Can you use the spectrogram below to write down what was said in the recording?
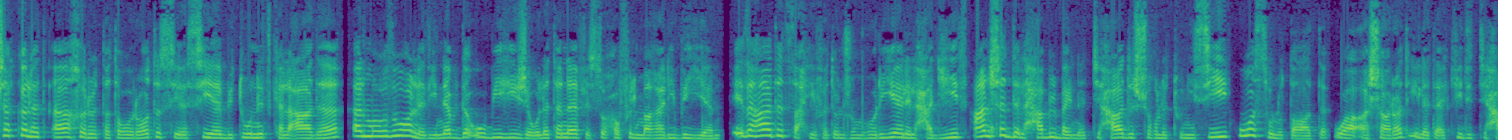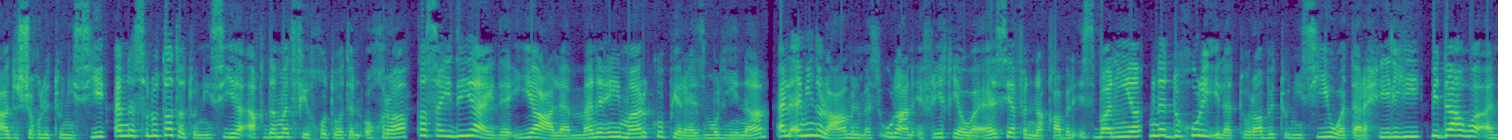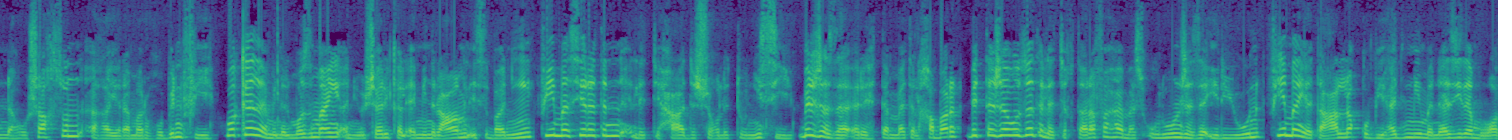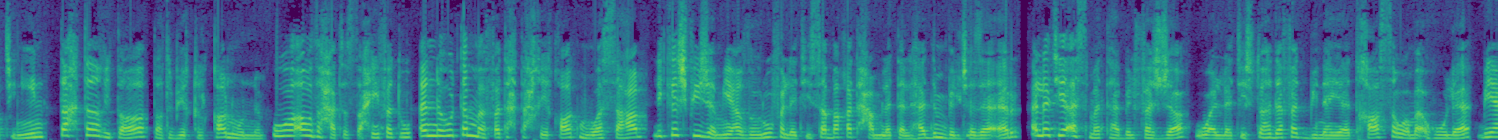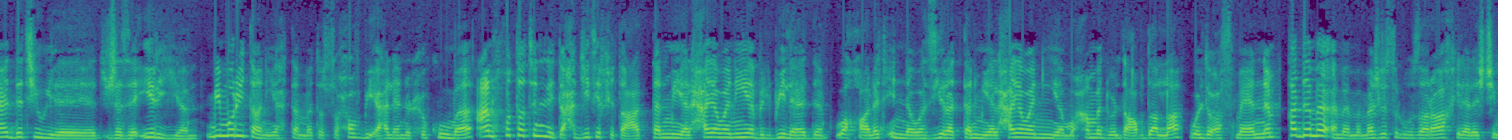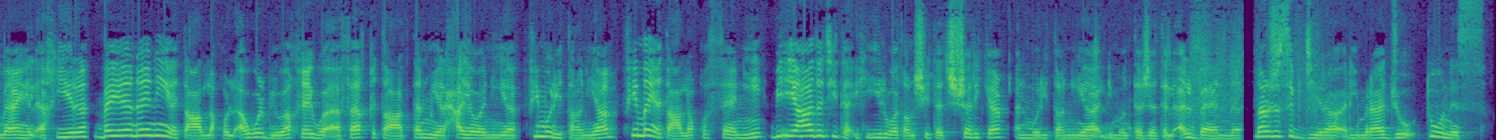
شكلت آخر التطورات السياسية بتونس كالعادة الموضوع الذي نبدأ به جولتنا في الصحف المغاربية إذ عادت صحيفة الجمهورية للحديث عن شد الحبل بين اتحاد الشغل التونسي والسلطات وأشارت إلى تأكيد اتحاد الشغل التونسي أن السلطات التونسية أقدمت في خطوة أخرى تصعيدية عدائية على منع ماركو بيريز مولينا. الأمين العام المسؤول عن إفريقيا وآسيا في النقابة الإسبانية من الدخول إلى التراب التونسي وترحيله بدعوى أنه شخص غير مرغوب فيه. وكان من المزمع أن يشارك الأمين العام الإسباني في مسيرة لاتحاد الشغل التونسي. بالجزائر اهتمت الخبر بالتجاوزات التي اقترفها مسؤولون جزائريون فيما يتعلق بهدم منازل مواطنين تحت غطاء تطبيق القانون. وأوضحت الصحيفة أنه تم فتح تحقيقات موسعة لكشف جميع الظروف التي سبقت حملة الهدم بالجزائر التي أسمتها بالفجة والتي استهدفت بنايات خاصة ومأهولة بعدة ولايات جزائرية. بموريتانيا اهتمت الصحف بإعلان الحكومة عن خطة لتحديث قطاع التنمية الحيوانية بالبلاد وقالت إن وزير التنمية الحيوانية محمد ولد عبد الله ولد عثمان قدم أمام مجلس الوزراء خلال اجتماعه الأخير بيانين يتعلق الأول بواقع وآفاق قطاع التنمية الحيوانية في موريتانيا فيما يتعلق الثاني بإعادة تأهيل وتنشيط الشركة الموريتانية لمنتجات الألبان. نرجس بديرة ريم راديو تونس.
